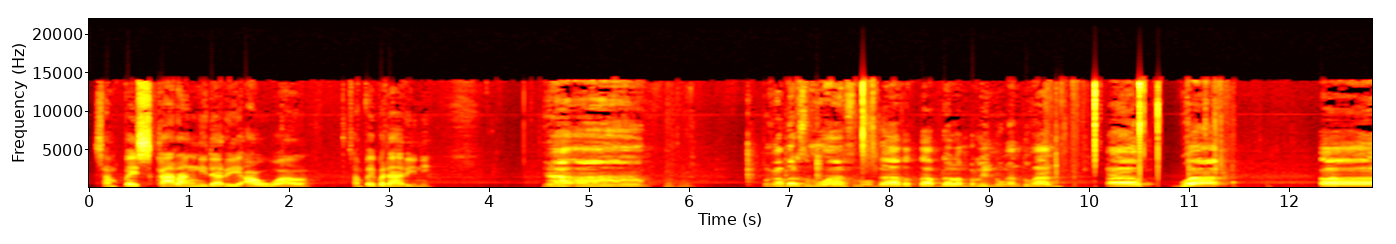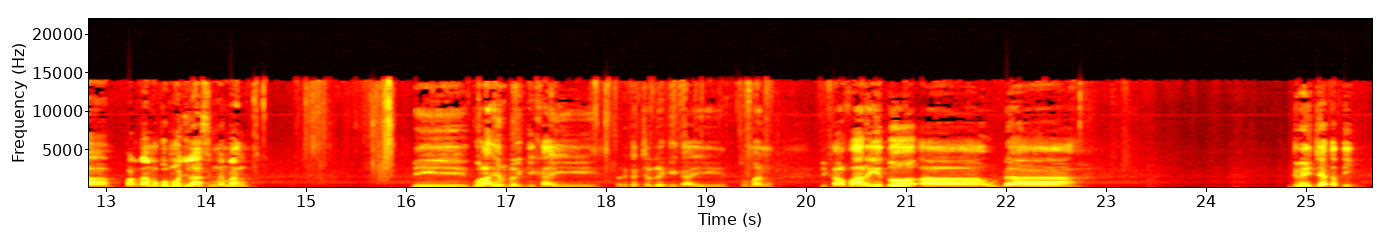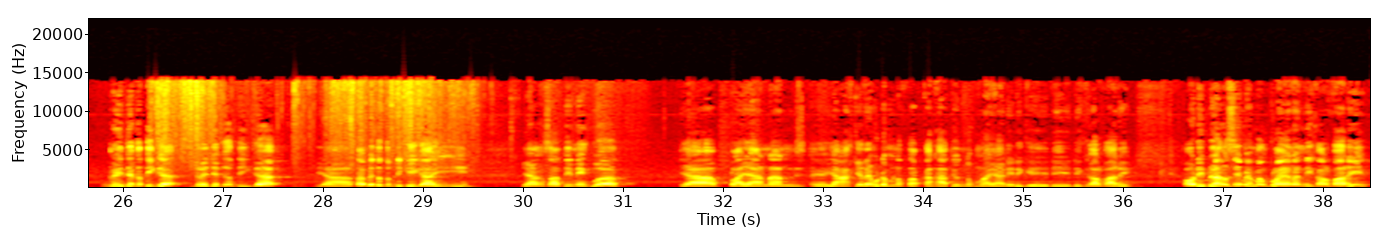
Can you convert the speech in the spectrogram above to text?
sampai sekarang nih dari awal sampai pada hari ini? Ya, eh, apa kabar semua? Semoga tetap dalam perlindungan Tuhan. Eh, gua eh, pertama gue mau jelasin memang di gue lahir dari GKI dari kecil dari GKI cuman di Kalvari itu eh, udah gereja ketiga gereja ketiga gereja ketiga ya tapi tetap di GKI yang saat ini gue ya pelayanan eh, yang akhirnya udah menetapkan hati untuk melayani di di, di Kalvari kalau dibilang sih memang pelayanan di Kalvari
